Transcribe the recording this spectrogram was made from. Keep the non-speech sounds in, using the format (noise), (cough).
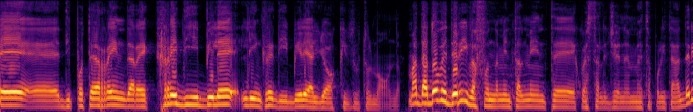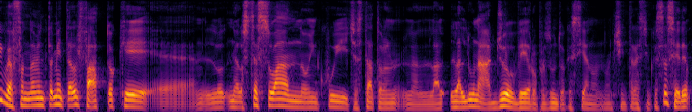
eh, di poter rendere credibile l'incredibile agli occhi di tutto il mondo. Ma da dove deriva fondamentalmente questa leggenda metropolitana? Deriva fondamentalmente dal fatto che eh, lo, nello stesso anno in cui c'è stato l'allunaggio, ovvero presunto che sia, non, non ci interessa in questa sede,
